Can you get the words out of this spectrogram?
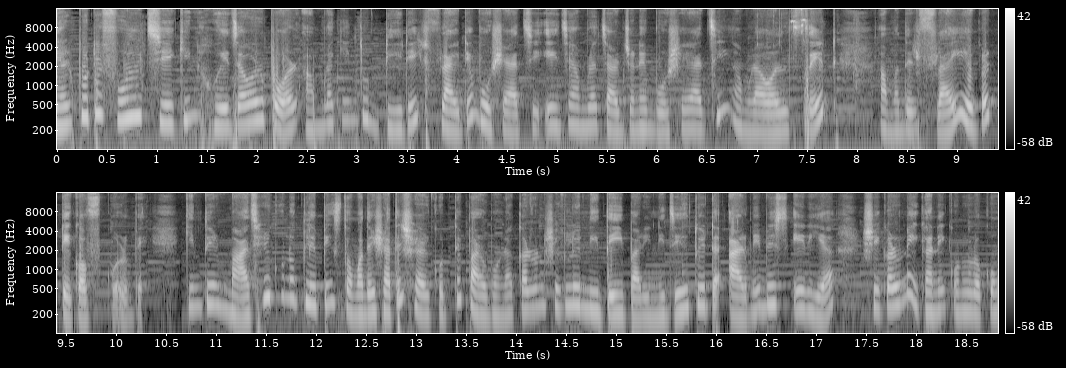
এয়ারপোর্টে ফুল চেক ইন হয়ে যাওয়ার পর আমরা কিন্তু ডিরেক্ট ফ্লাইটে বসে আছি। এই যে আমরা চারজনে বসে আছি, আমরা অল সেট আমাদের ফ্লাই এবার টেক অফ করবে। কিন্তু এর মাঝের কোনো ক্লিপিংস তোমাদের সাথে শেয়ার করতে পারব না, কারণ সেগুলো নিতেই পারিনি। যেহেতু এটা আর্মি বেস এরিয়া সে কারণে এখানে কোনো রকম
